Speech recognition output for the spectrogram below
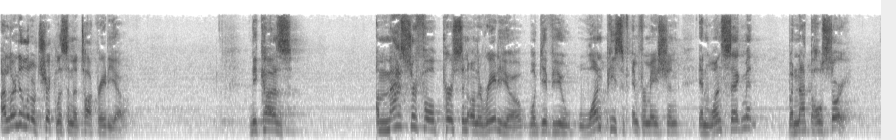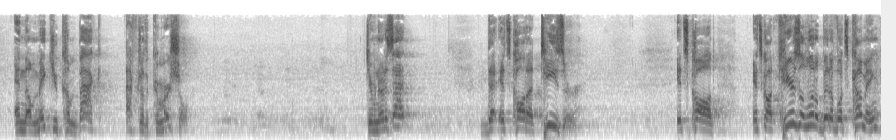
I learned a little trick listening to talk radio because a masterful person on the radio will give you one piece of information in one segment, but not the whole story. And they'll make you come back after the commercial. Do you ever notice that? It's called a teaser. It's called, it's called, here's a little bit of what's coming,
